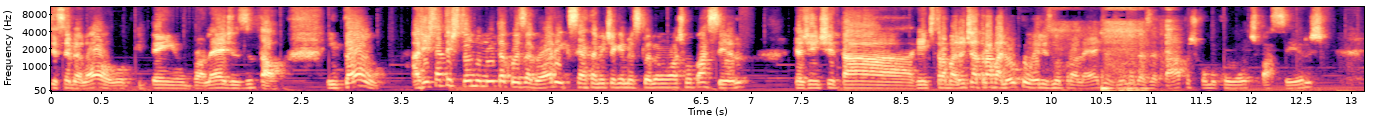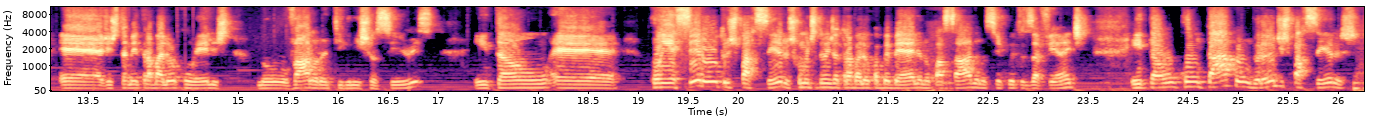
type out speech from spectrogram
TCBLOL, ou que tem um Pro Legends e tal. Então, a gente está testando muita coisa agora e que certamente a Gamers Club é um ótimo parceiro que a gente tá, a gente gente já trabalhou com eles no Pro Legends, numa das etapas, como com outros parceiros. É, a gente também trabalhou com eles no Valorant Ignition Series. Então, é, conhecer outros parceiros, como a gente também já trabalhou com a BBL no passado, no circuito desafiante. Então, contar com grandes parceiros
